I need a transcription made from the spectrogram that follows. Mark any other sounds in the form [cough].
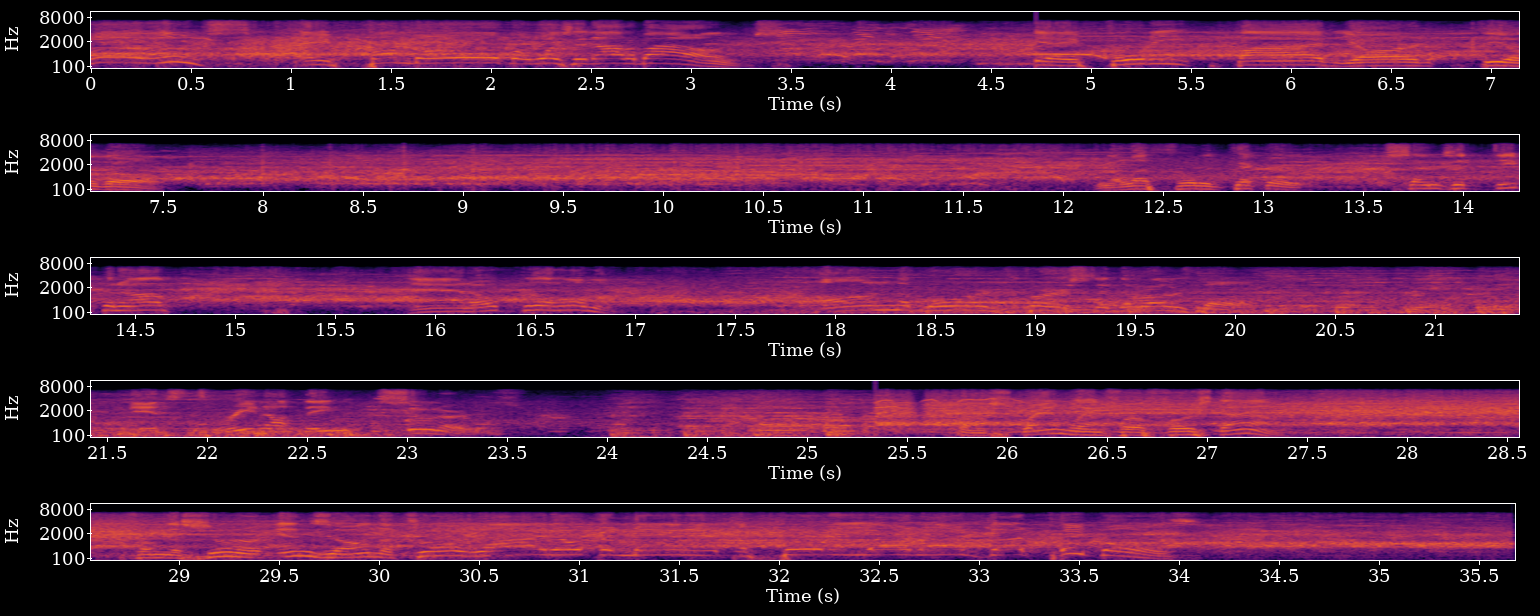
Ball loose, a fumble, but was it out of bounds? A 45-yard field goal. And the left-footed kicker sends it deep enough, and Oklahoma on the board first in the Rose Bowl. It's 3 0 Sooners. From scrambling for a first down. From the Sooner end zone, the throw wide open man at the 40-yard line got Peoples.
